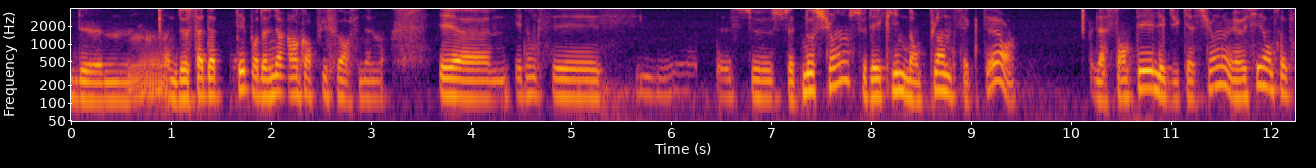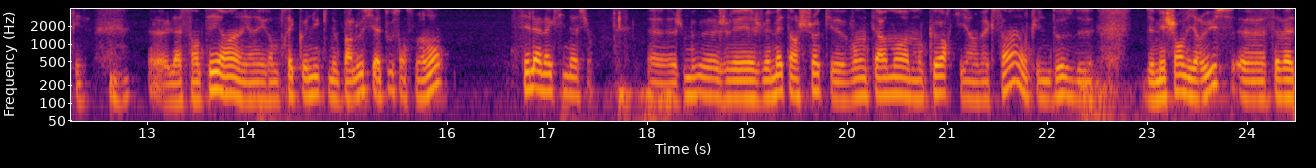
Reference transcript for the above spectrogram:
de, s'adapter pour devenir encore plus fort finalement. Et, euh, et donc c'est, cette notion se décline dans plein de secteurs la santé, l'éducation, mais aussi l'entreprise. Mhm. Euh, la santé, hein, il y a un exemple très connu qui nous parle aussi à tous en ce moment, c'est la vaccination. Euh, je, me, je, vais, je vais mettre un choc euh, volontairement à mon corps qui est un vaccin, donc une dose de, de méchants virus. ça, va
